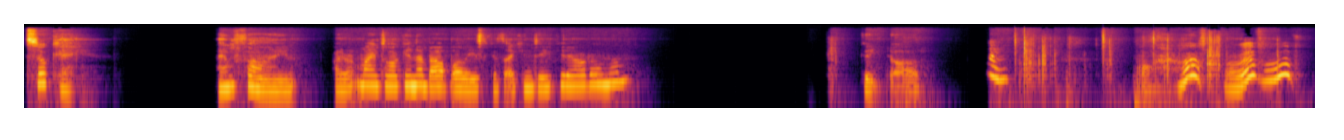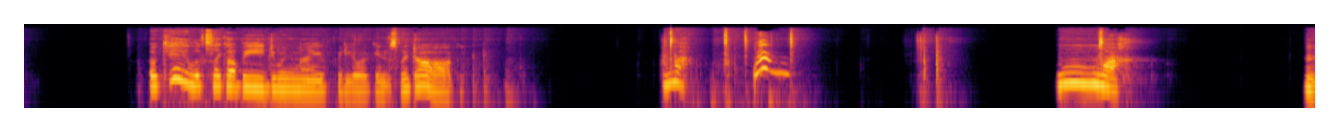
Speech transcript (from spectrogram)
It's okay. I'm fine. I don't mind talking about bullies because I can take it out on them. Good dog. Okay, looks like I'll be doing my video against my dog. Mwah. Mwah. Hmm.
